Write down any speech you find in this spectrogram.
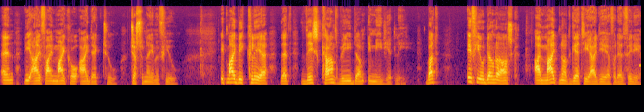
and the iFi Micro iDAC 2, just to name a few. It might be clear that this can't be done immediately, but if you don't ask, I might not get the idea for that video.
